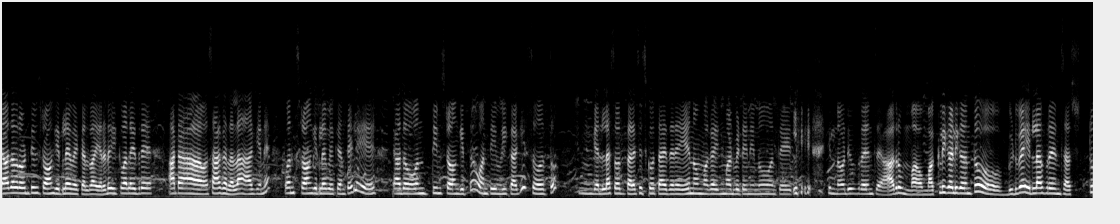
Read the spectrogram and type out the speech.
ಯಾವುದಾದ್ರು ಒಂದು ಟೀಮ್ ಸ್ಟ್ರಾಂಗ್ ಇರಲೇಬೇಕಲ್ವ? ಎರಡು ಈಕ್ವಲ್ ಇದ್ದರೆ ಆಟ ಸಾಗಲ್ಲಲ್ಲ? ಹಾಗೆಯೇ ಒಂದು ಸ್ಟ್ರಾಂಗ್ ಇರಲೇಬೇಕಂತೇಳಿ ಯಾವುದೋ ಒಂದು ಟೀಮ್ ಸ್ಟ್ರಾಂಗ್ ಇತ್ತು, ಒಂದು ಟೀಮ್ ಆಗಿ ಸೋತು. ಎಲ್ಲ ಸೋತು ತಲೆ ಚುಚ್ಕೋತಾ ಇದ್ದಾರೆ. ಏನೋ ಮಗ ಹಿಂಗೆ ಮಾಡಿಬಿಟ್ಟೆ ನೀನು ಅಂತೇಳಿ ಇಲ್ಲಿ ನೋಡಿ ಫ್ರೆಂಡ್ಸ್ ಆದರೂ ಮಕ್ಕಳುಗಳಿಗಂತೂ ಬಿಡುವೇ ಇಲ್ಲ ಫ್ರೆಂಡ್ಸ್ ಅಷ್ಟು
